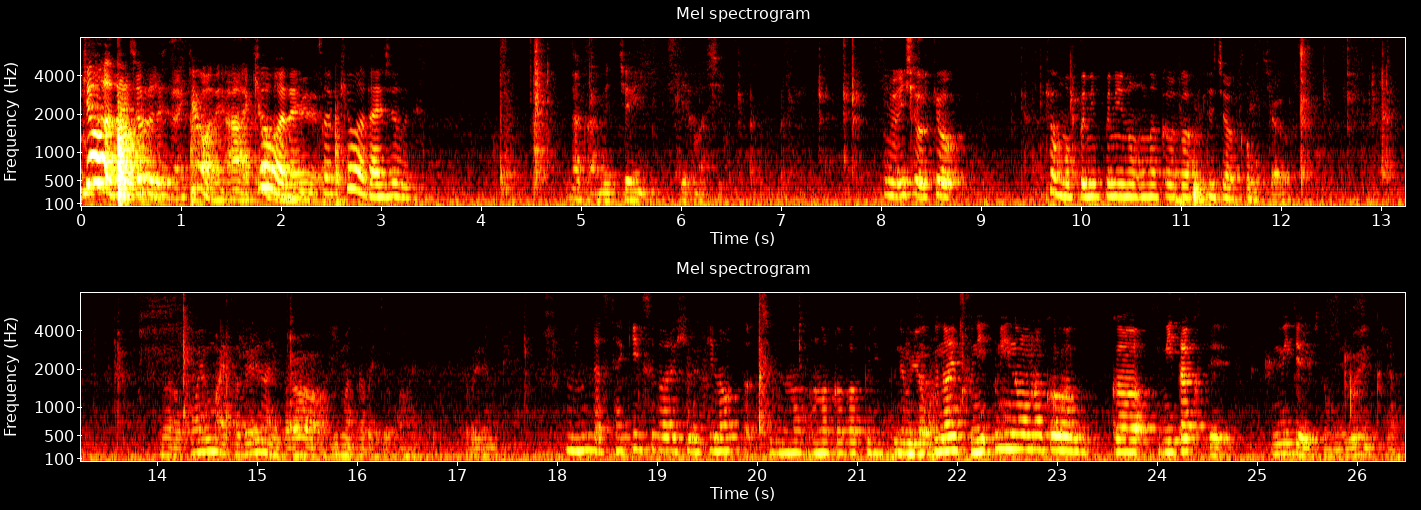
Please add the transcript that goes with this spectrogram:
今日は大丈夫です。今日はね。あ今日はね。そう今日は大丈夫ですだからめっちゃいいって話。今衣装今日今日もプニプニのお腹が出ちゃうかも。出ちゃう。だから公演前食べれないから今食べておかないと食べれない。みんな最近すがら開き直った自分のお腹がプニプニでもよくないプニプニのお腹が見たくて見てる人もいるじゃん。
